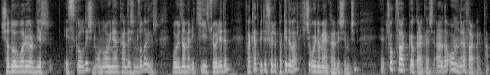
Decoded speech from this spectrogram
Shadow Warrior 1 eski olduğu için onu oynayan kardeşimiz olabilir. O yüzden ben 2'yi söyledim. Fakat bir de şöyle paketi var. Hiç oynamayan kardeşlerim için. E, çok fark yok arkadaşlar. Arada 10 lira fark var tam.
